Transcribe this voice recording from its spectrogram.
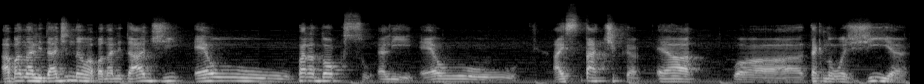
A banalidade não, a banalidade é o paradoxo ali, é o, a estática, é a, a tecnologia,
